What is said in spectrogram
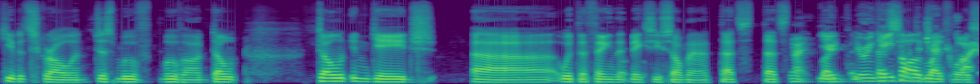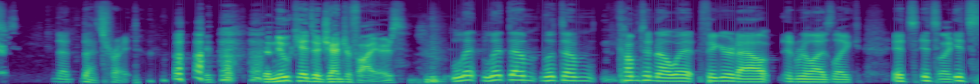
keep it scrolling, just move move on. Don't don't engage uh with the thing that makes you so mad. That's that's Right. like you're you're engaging solid with the gentrifiers. That that's right. The new kids are gentrifiers. let let them let them come to know it, figure it out, and realize like it's it's Like- it's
